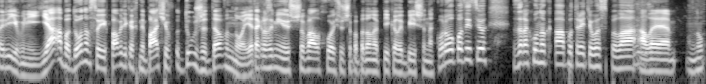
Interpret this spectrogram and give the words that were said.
рівні. Я Абадона в своїх пабліках не бачив дуже давно. Я так розумію, що Вал хочуть, щоб Абадона пікали більше на корову позицію за рахунок апу третього спила, але ну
